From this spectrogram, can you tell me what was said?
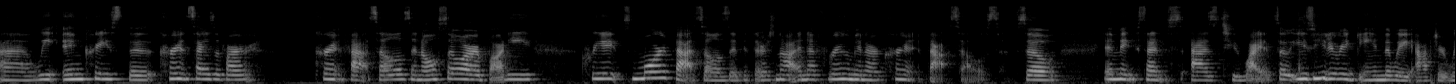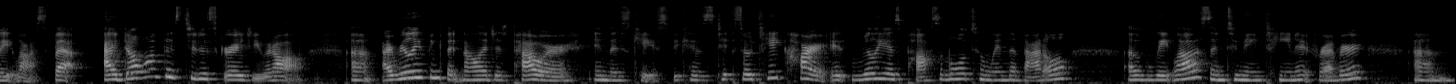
uh, we increase the current size of our current fat cells and also our body creates more fat cells if there's not enough room in our current fat cells. So it makes sense as to why it's so easy to regain the weight after weight loss. But I don't want this to discourage you at all. Um, I really think that knowledge is power in this case because t- so take heart. It really is possible to win the battle of weight loss and to maintain it forever. Um,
